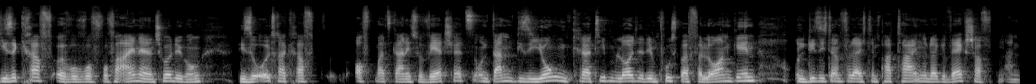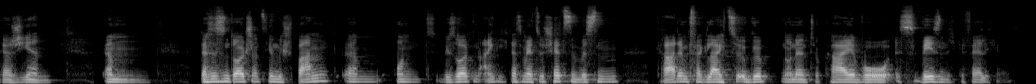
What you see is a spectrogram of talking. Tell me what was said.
diese Kraft, äh, wo, wo, wo Vereine, Entschuldigung, diese Ultrakraft oftmals gar nicht so wertschätzen und dann diese jungen, kreativen Leute, die im Fußball verloren gehen und die sich dann vielleicht in Parteien oder Gewerkschaften engagieren. Ähm, das ist in Deutschland ziemlich spannend ähm, und wir sollten eigentlich das mehr zu schätzen wissen, gerade im Vergleich zu Ägypten und der Türkei, wo es wesentlich gefährlicher ist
